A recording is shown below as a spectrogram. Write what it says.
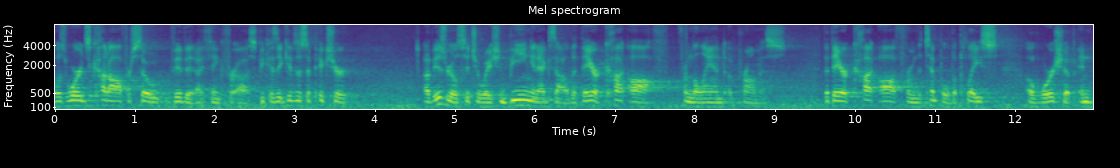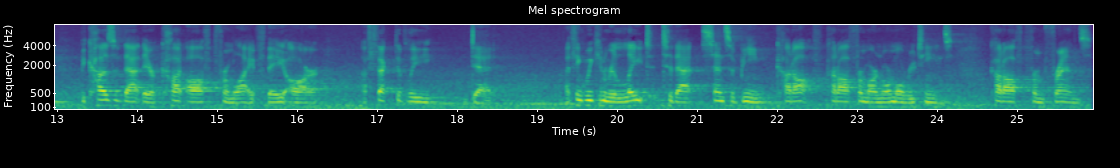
Those words cut off are so vivid, I think, for us because it gives us a picture of Israel's situation being in exile, that they are cut off from the land of promise, that they are cut off from the temple, the place of worship. And because of that, they are cut off from life. They are effectively dead. I think we can relate to that sense of being cut off, cut off from our normal routines, cut off from friends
